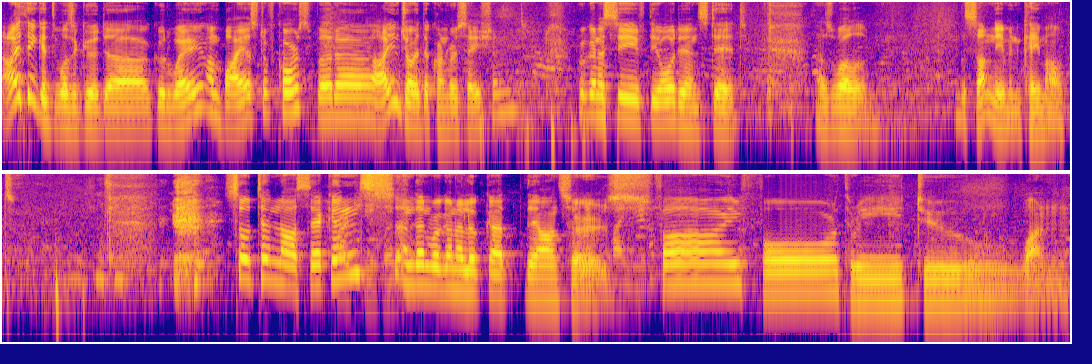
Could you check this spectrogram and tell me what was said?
I think it was a good uh, good way. I'm biased, of course, but uh, I enjoyed the conversation. We're gonna see if the audience did as well. The sun even came out. so 10 last seconds, and then we're gonna look at the answers. Five, four, three, two, one.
